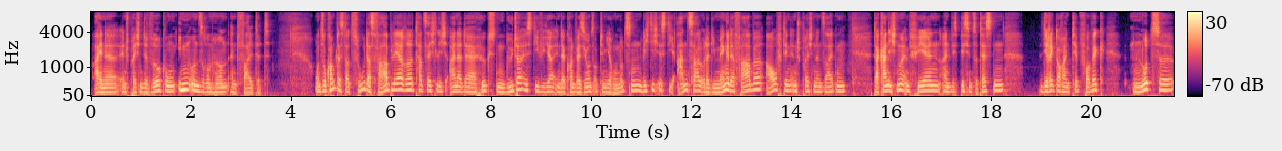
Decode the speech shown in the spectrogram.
eine entsprechende Wirkung in unserem Hirn entfaltet. Und so kommt es dazu, dass Farblehre tatsächlich einer der höchsten Güter ist, die wir in der Konversionsoptimierung nutzen. Wichtig ist die Anzahl oder die Menge der Farbe auf den entsprechenden Seiten. Da kann ich nur empfehlen, ein bisschen zu testen. Direkt auch ein Tipp vorweg. Nutze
